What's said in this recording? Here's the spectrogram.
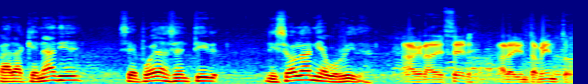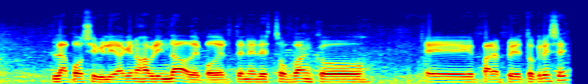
para que nadie se pueda sentir ni sola ni aburrida. Agradecer al ayuntamiento la posibilidad que nos ha brindado de poder tener estos bancos eh, para el proyecto Crece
